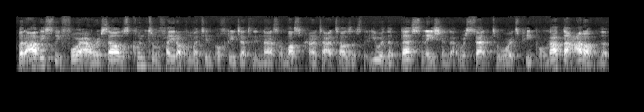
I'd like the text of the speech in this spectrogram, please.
But obviously, for ourselves, kuntum khayra ummatin ukhrijat linnas. Allah subhanahu wa ta'ala tells us that you are the best nation that were sent towards people, not the Arab, the,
